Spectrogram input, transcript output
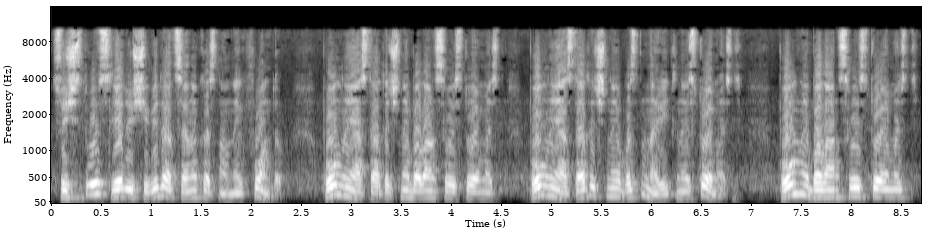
Существуют следующие виды оценок основных фондов. Полная остаточная балансовая стоимость, полная остаточная восстановительная стоимость. Полная балансовая стоимость,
